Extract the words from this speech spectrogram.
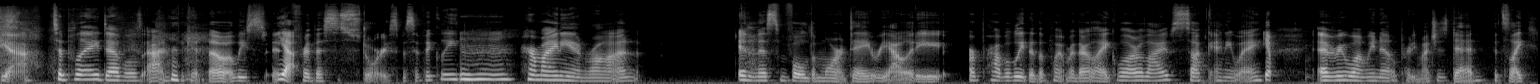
Yeah. To play devil's advocate, though, at least Yeah. Mm-hmm. for this story specifically, Hermione and Ron in this Voldemort Day reality are probably to the point where they're like, well, our lives suck anyway. Yep. Everyone we know pretty much is dead. It's like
